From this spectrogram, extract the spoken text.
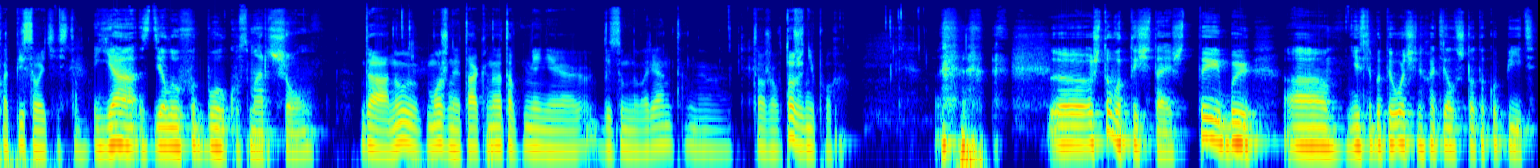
подписывайтесь там. Я сделаю футболку смарт-шоу. Да, ну, можно и так, но это менее безумный вариант, но тоже, тоже неплохо. Э, что вот ты считаешь? Ты бы, а, если бы ты очень хотел что-то купить...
